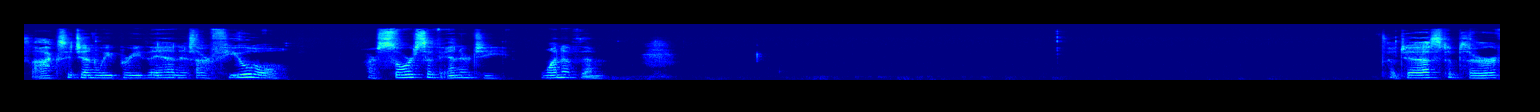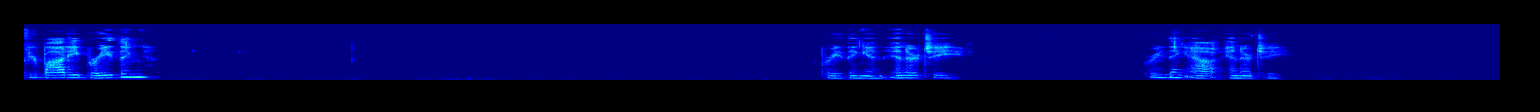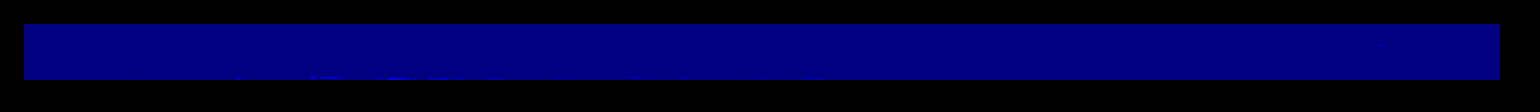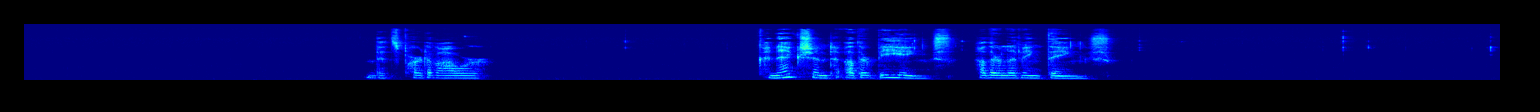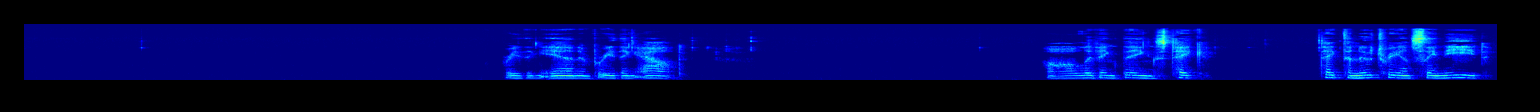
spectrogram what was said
Oxygen we breathe in is our fuel, our source of energy, one of them. So just observe your body breathing. breathing in energy, breathing out energy. That's part of our connection to other beings, other living things. Breathing in and breathing out. All living things take, take the nutrients they need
